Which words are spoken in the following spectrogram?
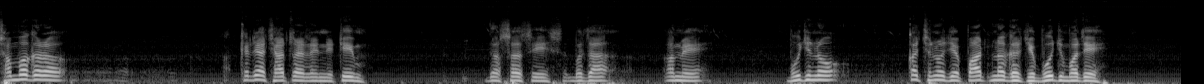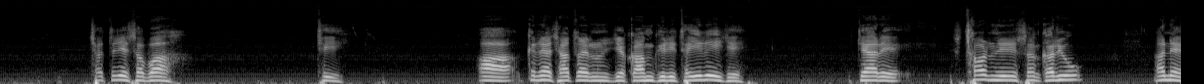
સમગ્ર કન્યા છાત્રાલયની ટીમ દશરથસિંહ બધા અમે ભુજનો, કચ્છનો જે પાટનગર છે ભુજ મધ્યે ક્ષત્રિય સભાથી આ કન્યા છાત્રાલયની જે કામગીરી થઈ રહી છે, ત્યારે સ્થળ નિરીક્ષણ કર્યું અને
